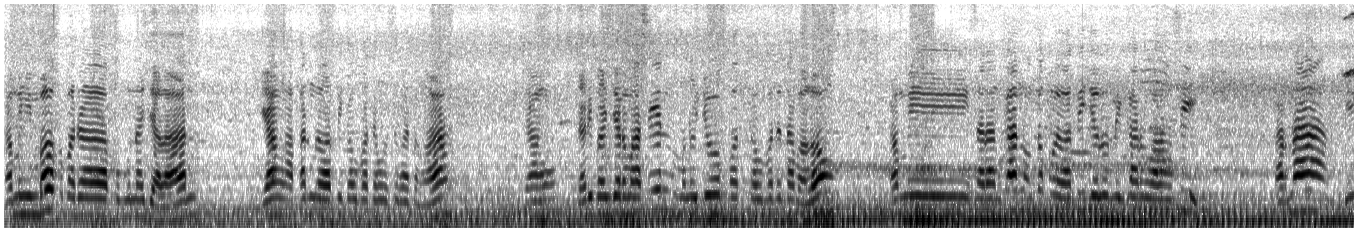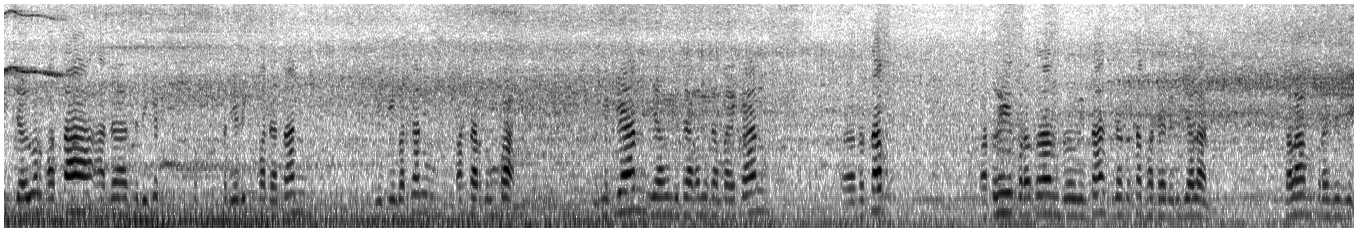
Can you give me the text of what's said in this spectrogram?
Kami himbau kepada pengguna jalan yang akan melewati Kabupaten Hulu Sungai Tengah yang dari Banjarmasin menuju Kabupaten Tabalong kami sarankan untuk melewati jalur lingkar Walangsi karena di jalur kota ada sedikit terjadi kepadatan dikibatkan pasar tumpah demikian yang bisa kami sampaikan. Eh, tetap patuhi peraturan berlalu lintas dan tetap hati-hati di jalan. Salam presisi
